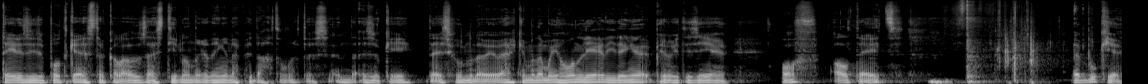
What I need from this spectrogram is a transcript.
tijdens deze podcast dat ik al 16 andere dingen heb gedacht ondertussen. En dat is oké. Dat is gewoon dat we werken. Maar dan moet je gewoon leren die dingen prioritiseren. Of altijd een boekje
